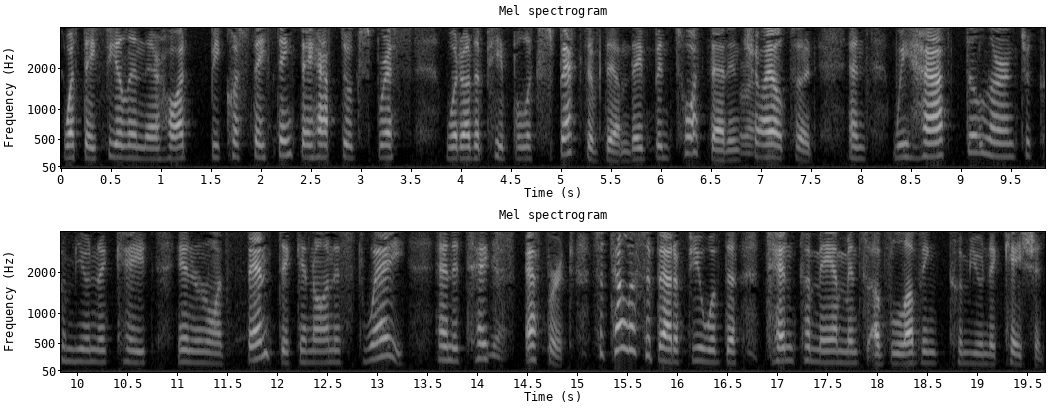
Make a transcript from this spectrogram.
what they feel in their heart because they think they have to express what other people expect of them. They've been taught that in Right. childhood. And we have to learn to communicate in an authentic and honest way. And it takes effort. So tell us about a few of the Ten Commandments of loving communication.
